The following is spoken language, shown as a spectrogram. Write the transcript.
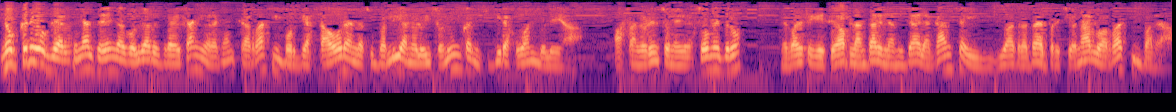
no creo que Arsenal se venga a colgar de travesaño a la cancha de Racing porque hasta ahora en la Superliga no lo hizo nunca, ni siquiera jugándole a, a San Lorenzo en el gasómetro. Me parece que se va a plantar en la mitad de la cancha y va a tratar de presionarlo a Racing para,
